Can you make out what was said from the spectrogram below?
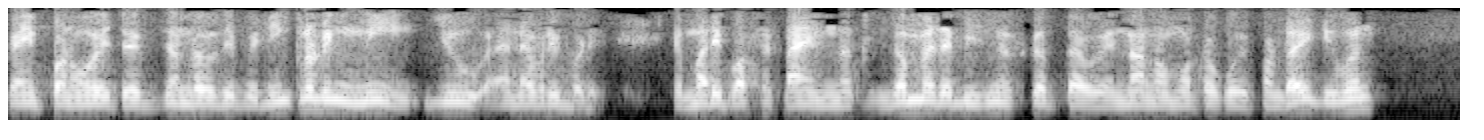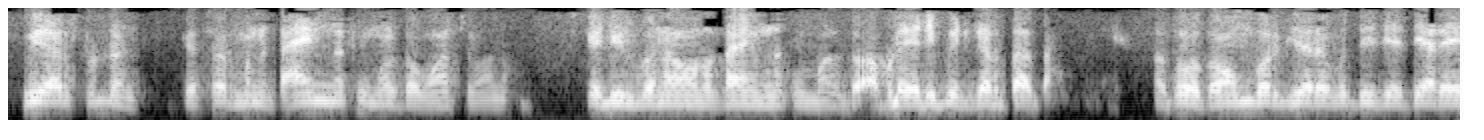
કંઈ પણ હોય તો એક general repeat including me you and everybody કે મારી પાસે ટાઈમ નથી. ગમે તે બિઝનેસ કરતા હોય, નાનો મોટો કોઈ પણ right even we are student કે સર, મને ટાઈમ નથી મળતો વાંચવાનો. શેડ્યુલ બનાવવાનો ટાઈમ નથી મળતો. આપણે રિપીટ કરતા હતા. અથવા તો હોમવર્ક જયારે વધી જાય ત્યારે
